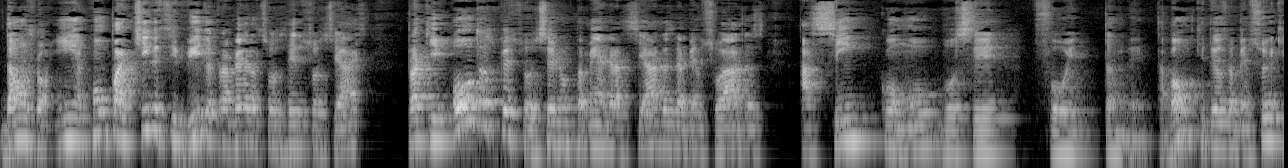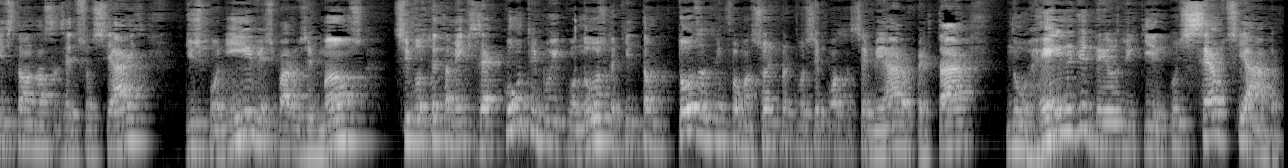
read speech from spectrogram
dar um joinha, compartilhe esse vídeo através das suas redes sociais, para que outras pessoas sejam também agraciadas e abençoadas, assim como você foi também, tá bom? Que Deus abençoe. Aqui estão as nossas redes sociais disponíveis para os irmãos. Se você também quiser contribuir conosco, aqui estão todas as informações para que você possa semear, ofertar no reino de Deus e que os céus se abram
